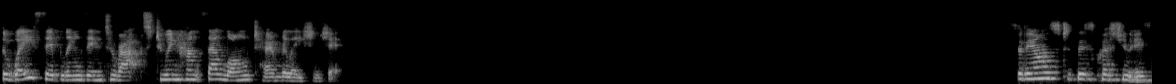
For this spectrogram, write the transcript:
The way siblings interact to enhance their long term relationships. So the answer to this question is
